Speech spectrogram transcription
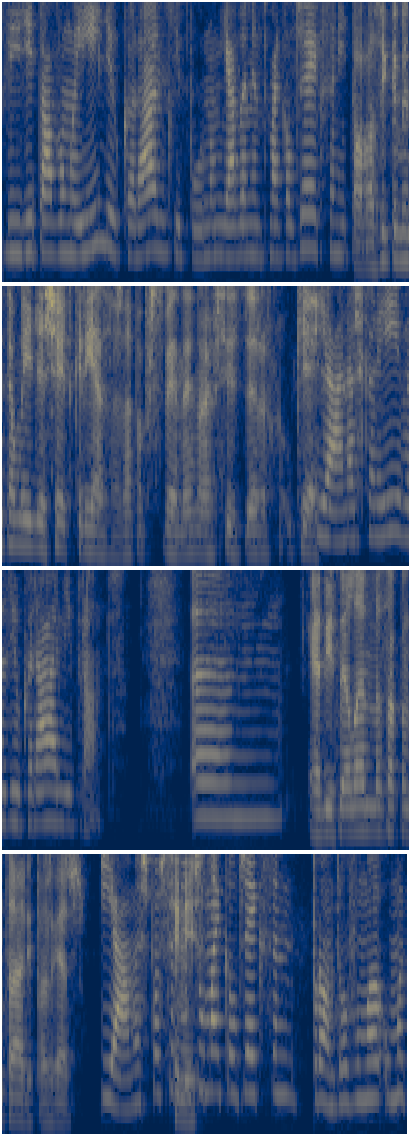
visitavam a ilha, o caralho, tipo, nomeadamente Michael Jackson e Pá, tal. basicamente é uma ilha cheia de crianças, dá para perceber, né? Não é preciso dizer o que é. Yeah, nas Caraíbas e o caralho e pronto. Hum, É Disneyland, mas ao contrário, para os gajos. yeah, mas supostamente Sinistro. o Michael Jackson, pronto, houve uma, uma,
